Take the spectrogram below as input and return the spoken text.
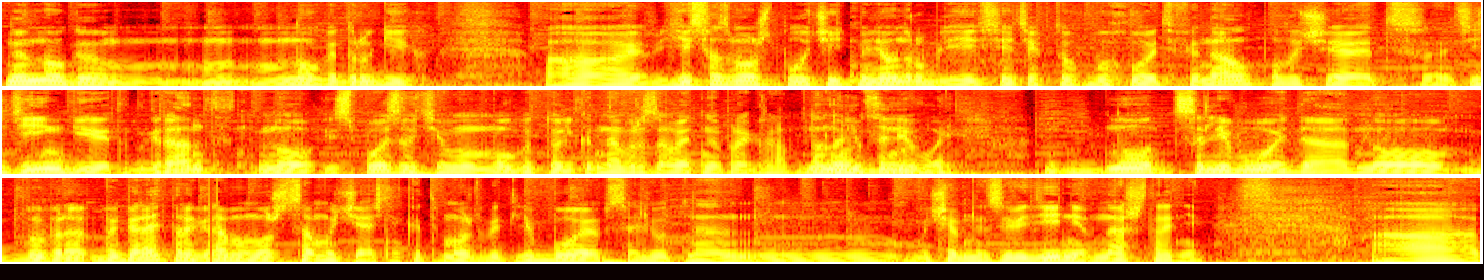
ну и много, много других. А, Есть возможность получить миллион рублей. Все те, кто выходит в финал, получают эти деньги, этот грант, но использовать его могут только на образовательную программу. Но на Он любую. целевой. Ну, целевой, да, но выбра- выбирать программу может сам участник. Это может быть любое абсолютно учебное заведение в нашей стране. А,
